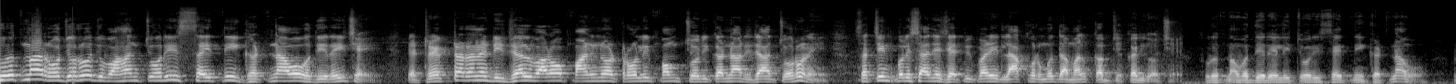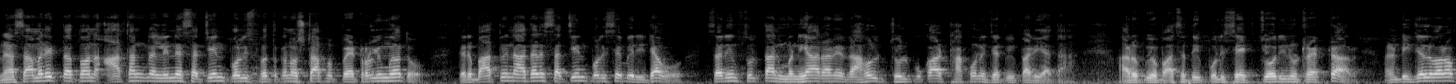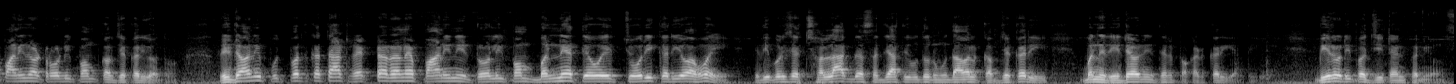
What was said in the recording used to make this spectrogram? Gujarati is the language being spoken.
સુરતમાં રોજોરોજ વાહન ચોરી સહિતની ઘટનાઓ વધી રહી છે. તે ટ્રેક્ટર અને ડીઝલવાળો પાણીનો ટ્રોલી પંપ ચોરી કરનાર ઇરાદ ચોરોને સચિન પોલીસે આજે ઝડપી પાડી લાખો મુદ્દામાલ કબજે કર્યો છે. સુરતમાં વધી રહેલી ચોરી સહિતની ઘટનાઓ અને અસામરિક તત્વોના આતંકને લઈને સચિન પોલીસ પથકનો સ્ટાફ પેટ્રોલિંગમાં હતો. ત્યારે બાતમીના આધારે સચિન પોલીસે બે રીઢાઓ, સલીમ સુલતાન મનિયાર અને રાહુલ ઝુલપુકાર ઠાકોરને ઝડપી પાડ્યા હતા. આરોપીઓ પાસેથી પોલીસે એક ચોરીનું ટ્રેક્ટર અને ડીઝલવાળો પાણીનો ટ્રોલી પંપ કબજે કર્યો હતો. રીઢાઓની પૂછપરછ કરતા ટ્રેક્ટર અને પાણીની ટ્રોલી પંપ બંને તેઓએ ચોરી કર્યો હોય તેથી પોલીસે છ લાખ દસ હજારથી વધુનો મુદ્દાવલ કબજે કરી બંને રીઢાઓની ધરપકડ કરી હતી. Bureau report G ten news.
